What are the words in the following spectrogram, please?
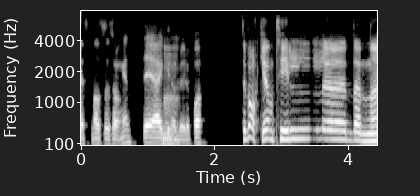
resten av sesongen. Det er ikke noe å mm. lure på. Tilbake igjen til eh, denne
